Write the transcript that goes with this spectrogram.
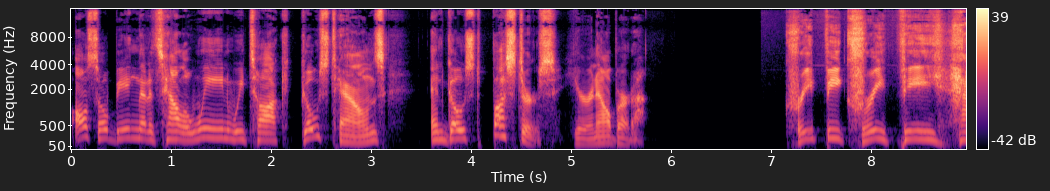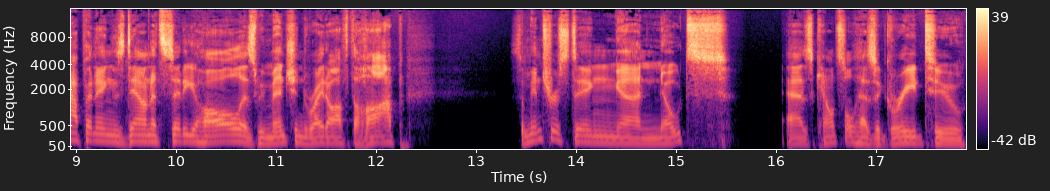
Also, being that it's Halloween, we talk ghost towns and ghost busters here in Alberta. Creepy, creepy happenings down at City Hall, as we mentioned right off the hop. Some interesting uh, notes as council has agreed to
